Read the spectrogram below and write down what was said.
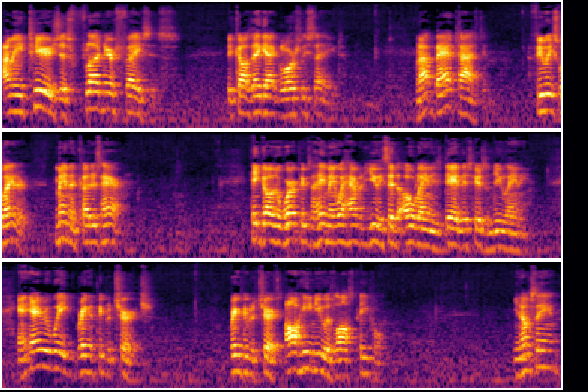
I mean, tears just flooding their faces because they got gloriously saved. When I baptized him, a few weeks later, man had cut his hair. He goes to work, people say, hey man, what happened to you? He said, the old Lanny is dead, this here's a new Lanny. And every week, bringing people to church. Bringing people to church. All he knew was lost people. You know what I'm saying?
